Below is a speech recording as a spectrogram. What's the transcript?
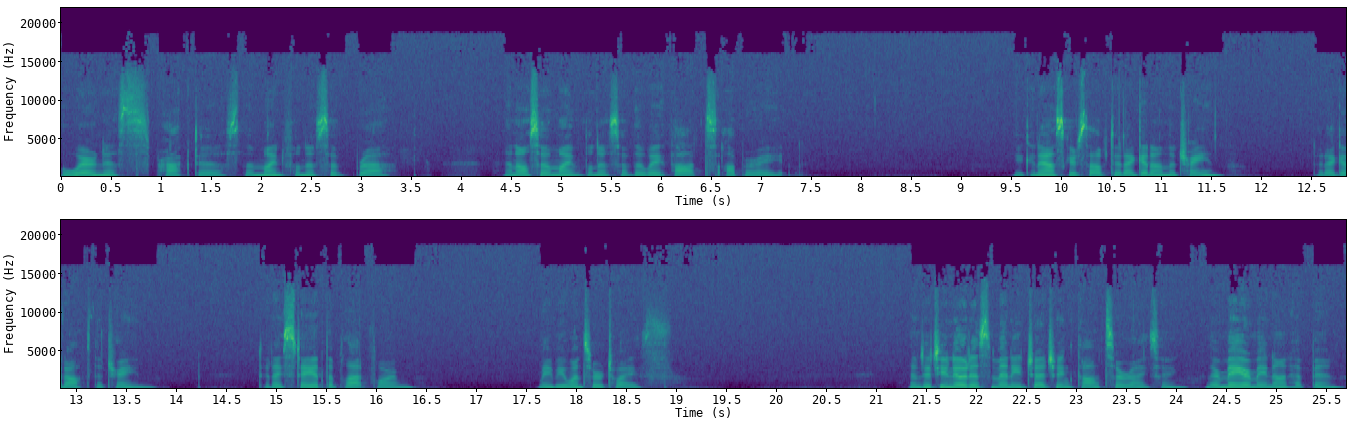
awareness practice, the mindfulness of breath, and also mindfulness of the way thoughts operate. You can ask yourself Did I get on the train? Did I get off the train? Did I stay at the platform? Maybe once or twice. And did you notice many judging thoughts arising? There may or may not have been.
